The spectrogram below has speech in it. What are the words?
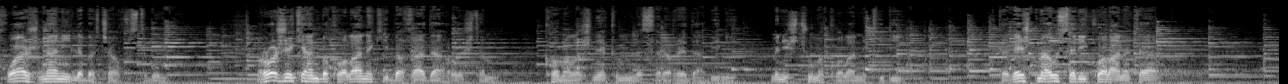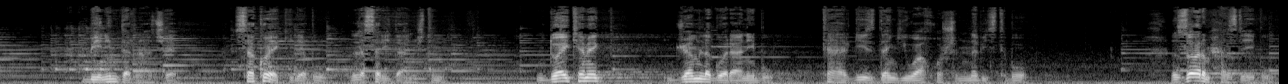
خواش نانی لە بەرچاو خست بووم ڕۆژێکیان بە کۆڵانێکی بەغادا ڕۆشتم کۆمەڵە ژنێکم لە سرە ڕێدا بینی منیش چوومە کۆڵانێکی دی کە گەشتمە ئەو سەری کۆڵانەکە بینیم دەرناچێت سەکۆیەکی لێ بوو لەسەری دانیشتم دوای کەمێک گوێم لە گۆرانی بوو کە هەرگیز دەنگی وا خۆشم نەبیست بوو زۆرم حەزدەی بوو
